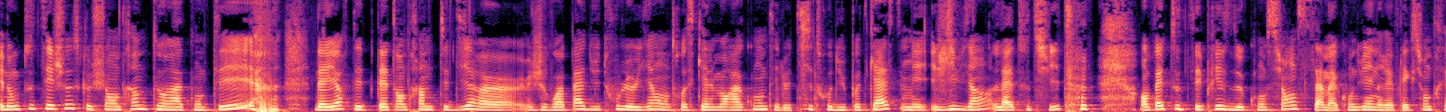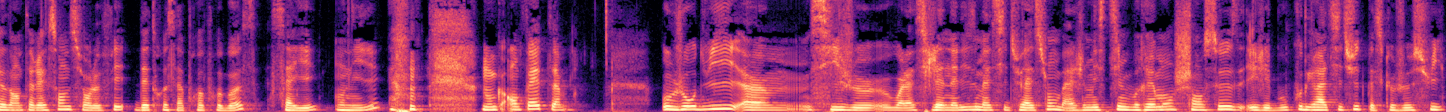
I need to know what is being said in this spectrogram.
Et donc toutes ces choses que je suis en train de te raconter, d'ailleurs tu es peut-être en train de te dire, euh, je vois pas du tout le lien entre ce qu'elle me raconte et le titre du podcast, mais j'y viens là tout de suite. en fait, toutes ces prises de conscience, ça m'a conduit à une réflexion très intéressante sur le fait d'être sa propre boss. Ça y est, on y est. donc en fait, Aujourd'hui, euh, si je voilà, si j'analyse ma situation, bah, je m'estime vraiment chanceuse et j'ai beaucoup de gratitude parce que je suis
